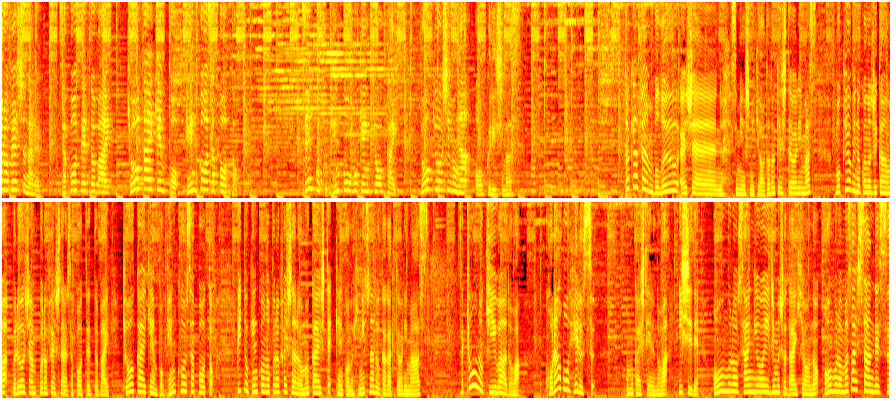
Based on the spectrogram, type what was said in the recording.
Professional supported by 協会けんぽ健康サポート。全国健康保険協会東京支部がお送りします。東京 FM Blue Ocean 住吉美紀がお届けしております。木曜日のこの時間は Blue Ocean Professional supported by 協会けんぽ健康サポート。美と健康のプロフェッショナルをお迎えして健康の秘密など伺っております。さあ今日のキーワードはコラボヘルス。お迎えしているのは医師で大室産業医事務所代表の大室正史さんです。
